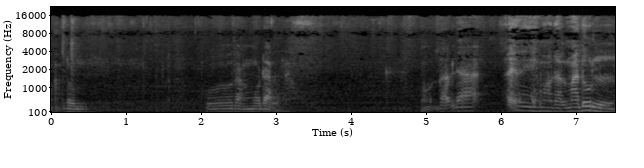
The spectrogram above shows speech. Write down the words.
Maklum kurang modal. Modalnya ini modal madul.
